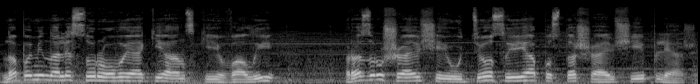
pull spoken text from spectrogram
напоминали суровые океанские валы, разрушающие утесы и опустошающие пляжи.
